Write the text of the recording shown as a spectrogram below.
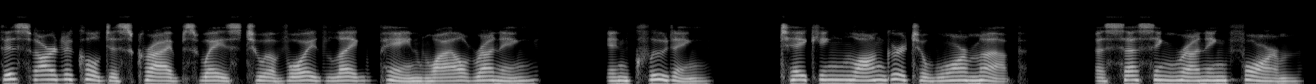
This article describes ways to avoid leg pain while running, including taking longer to warm up, assessing running form,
